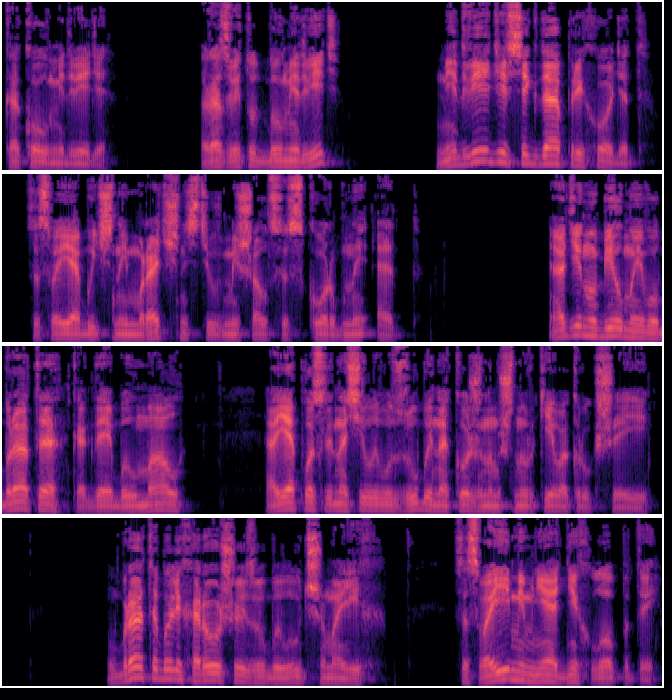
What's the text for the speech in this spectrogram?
«Какого медведя? Разве тут был медведь?» «Медведи всегда приходят», — со своей обычной мрачностью вмешался скорбный Эд. «Один убил моего брата, когда я был мал, а я после носил его зубы на кожаном шнурке вокруг шеи. У брата были хорошие зубы, лучше моих. Со своими мне одни хлопоты».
